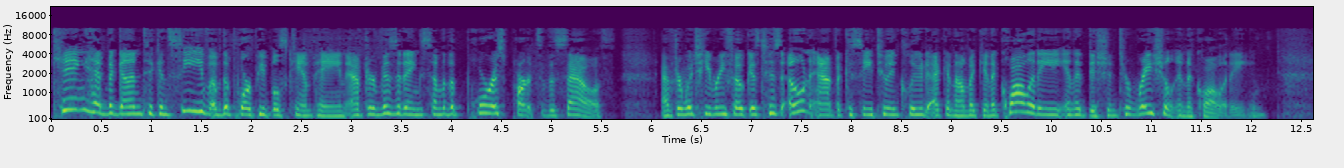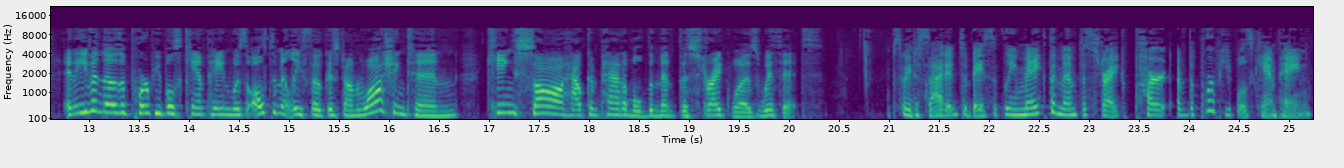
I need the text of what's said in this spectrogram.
King had begun to conceive of the Poor People's Campaign after visiting some of the poorest parts of the South, after which he refocused his own advocacy to include economic inequality in addition to racial inequality. And even though the Poor People's Campaign was ultimately focused on Washington, King saw how compatible the Memphis strike was with it. So he decided to basically make the Memphis strike part of the Poor People's Campaign.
